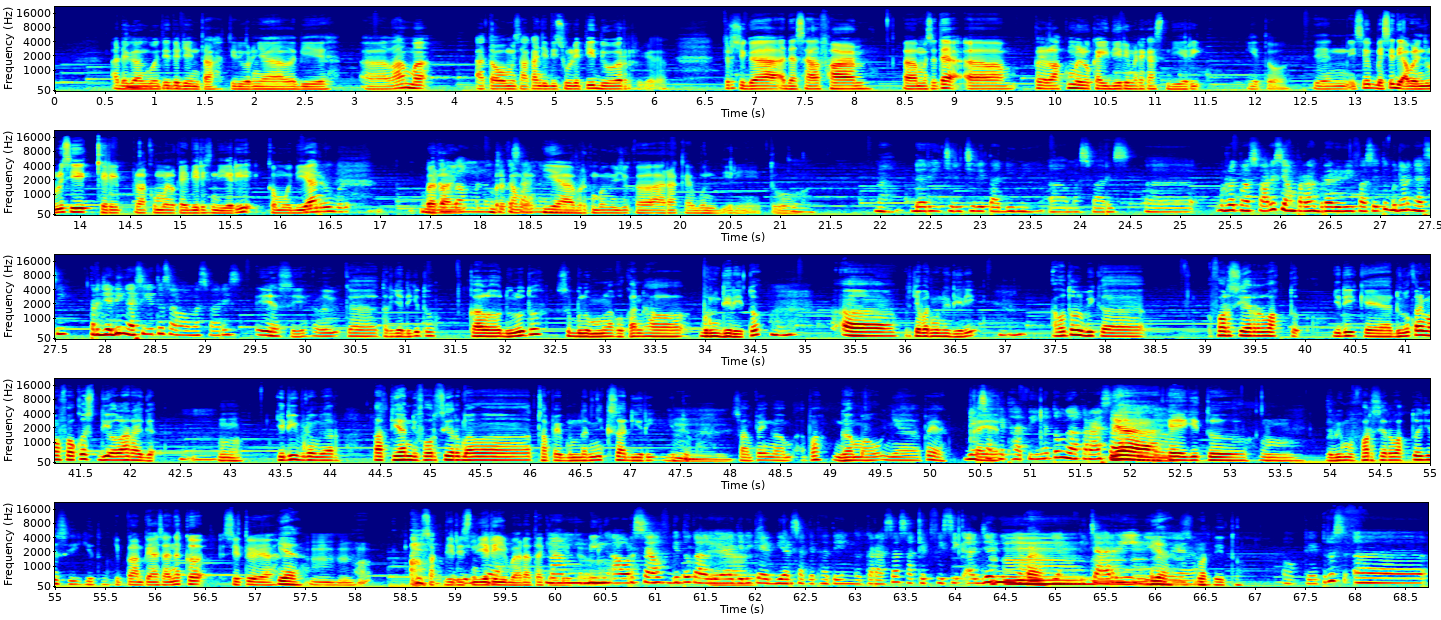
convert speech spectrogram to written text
ada gangguan tidur jadi entah tidurnya lebih eh, lama atau misalkan jadi sulit tidur gitu. Terus juga ada self harm Eh, maksudnya eh, perilaku melukai diri mereka sendiri gitu. Dan itu biasanya diawalin dulu sih dari perilaku melukai diri sendiri kemudian baru ber- berlan- berkembang menuju ke berkembang- sana. iya berkembang menuju ke arah kayak bunuh dirinya itu. Oke. Nah, dari ciri-ciri tadi nih, eh, Mas Faris, eh, menurut Mas Faris yang pernah berada di fase itu benar nggak sih? Terjadi nggak sih itu sama Mas Faris? Iya sih, ke terjadi gitu. Kalau dulu tuh sebelum melakukan hal bunuh diri itu, Mm-mm. eh percobaan bunuh diri, Mm-mm. aku tuh lebih ke forsir waktu. Jadi kayak dulu kan emang fokus di olahraga. Mm-mm. Hmm. Jadi benar-benar latihan diforsir banget sampai benar-benar nyiksa diri gitu. Hmm. Sampai nggak apa nggak maunya apa ya? Biar kayak sakit hatinya tuh nggak kerasa. ya gitu. kayak gitu. Hmm. Lebih mau forsir waktu aja sih gitu. di pelampiasannya ke situ ya Ya. Mhm. rusak diri Jadi sendiri kayak ibaratnya kayak gitu numbing ourselves gitu kali ya. Iya. Jadi kayak biar sakit hati yang nggak kerasa, sakit fisik aja nih Mm-mm. yang, yang dicari Mm-mm. gitu Iya, ya. seperti itu. Oke, terus eh,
